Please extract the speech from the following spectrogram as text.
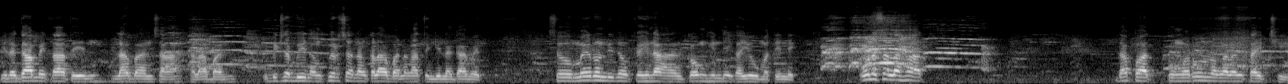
ginagamit natin laban sa kalaban. Ibig sabihin, ang pwersa ng kalaban ang ating ginagamit. So, mayroon din yung kahinaan kung hindi kayo matinik. Una sa lahat, dapat kung marunong ka ng Tai Chi,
